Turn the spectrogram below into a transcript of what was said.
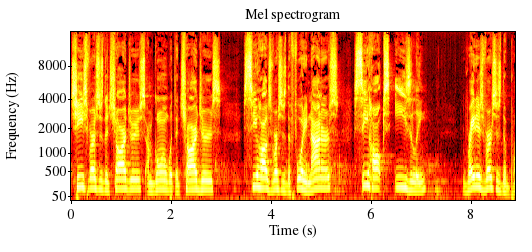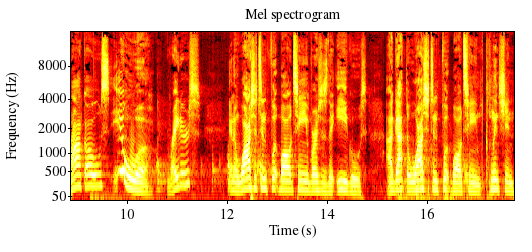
Chiefs versus the Chargers. I'm going with the Chargers. Seahawks versus the 49ers. Seahawks easily. Raiders versus the Broncos. Ew. Raiders. And a Washington football team versus the Eagles. I got the Washington football team clinching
